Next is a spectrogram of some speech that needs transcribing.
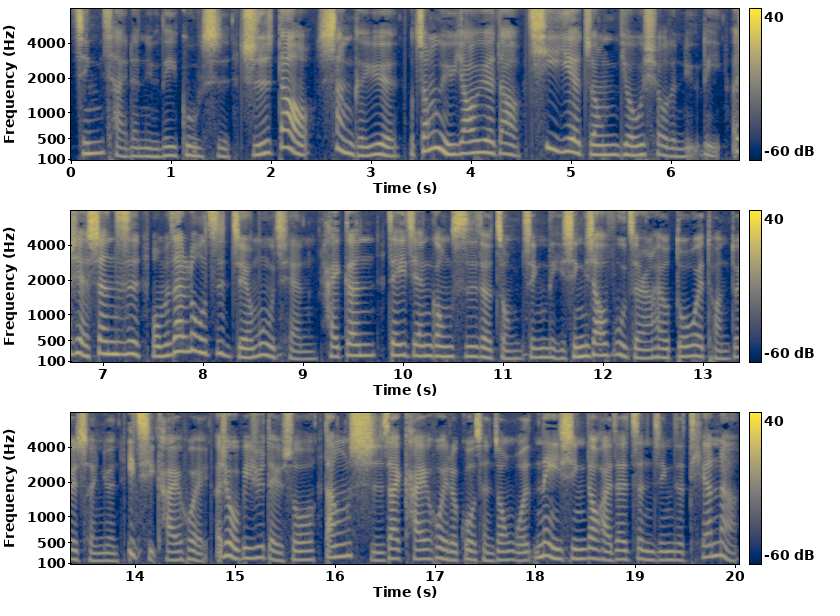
精彩的女力故事。直到上个月，我终于邀约到企业中优秀的女力，而且甚至我们在录制节目前，还跟这一间公司的总经理、行销负责人，还有多位团队成员一起开会。而且我必须得说，当时在开会的过程中，我内心都还在震惊着：天哪，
